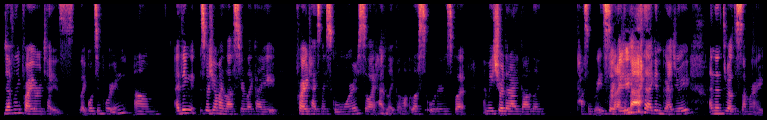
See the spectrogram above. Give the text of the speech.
definitely prioritize like what's important um I think especially on my last year like I prioritized my school more so I had Mhm. like a lot less orders but I made sure that I got like passing grades so that I can I can graduate and then throughout the summer I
